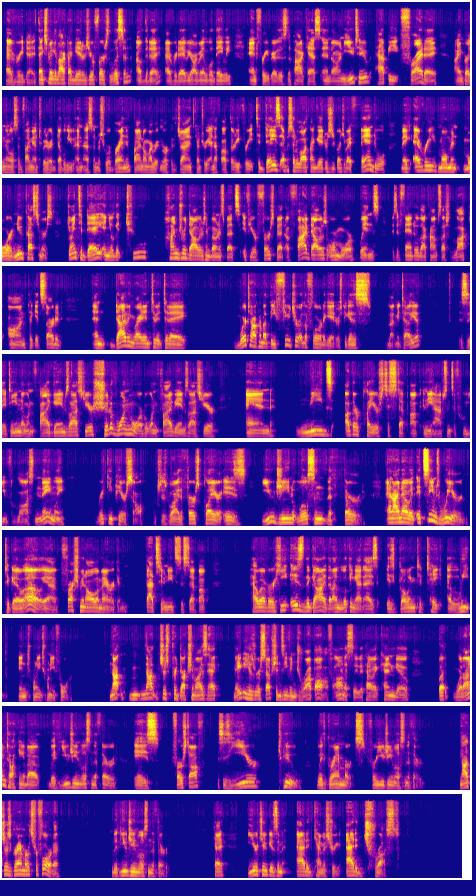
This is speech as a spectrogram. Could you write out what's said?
every day. Thanks for making Locked On Gators your first listen of the day. Every day, we are available daily and free wherever you listen to podcasts and on YouTube. Happy Friday. I'm Brandon Olsen. Find me on Twitter at WNS underscore Brandon. Find all my written work with Giants Country NFL 33. Today's episode of Locked On Gators is brought to you by FanDuel. Make every moment more. New customers Join today and you'll get $200 in bonus bets if your first bet of $5 or more wins. Visit fanduel.com slash locked on to get started. And diving right into it today, we're talking about the future of the Florida Gators because let me tell you, this is a team that won five games last year, should have won more, but won five games last year and needs other players to step up in the absence of who you've lost, namely Ricky Pearsall, which is why the first player is Eugene Wilson III. And I know it, it seems weird to go, oh, yeah, freshman All American. That's who needs to step up. However, he is the guy that I'm looking at as is going to take a leap in 2024. Not not just production wise, heck, maybe his receptions even drop off, honestly, with how it can go. But what I'm talking about with Eugene Wilson III is First off, this is year two with Graham Mertz for Eugene Wilson III. Not just Graham Mertz for Florida, with Eugene Wilson III. Okay. Year two gives him added chemistry, added trust,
